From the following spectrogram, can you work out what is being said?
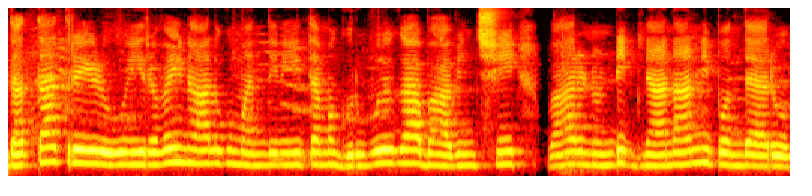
దత్తాత్రేయుడు ఇరవై నాలుగు మందిని తమ గురువులుగా భావించి వారి నుండి జ్ఞానాన్ని పొందారు.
